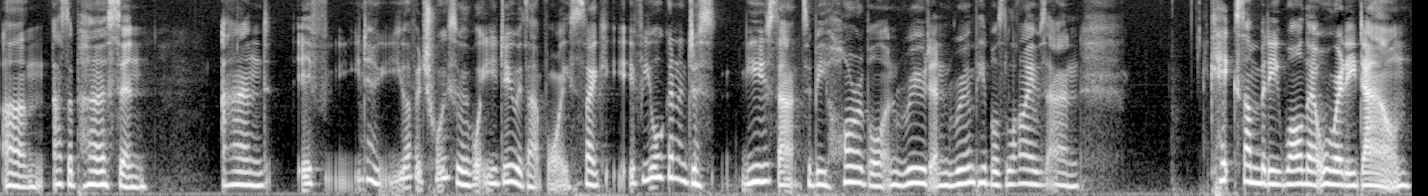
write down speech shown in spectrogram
um, as a person, and if you know you have a choice with what you do with that voice. Like if you're gonna just use that to be horrible and rude and ruin people's lives and kick somebody while they're already down.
